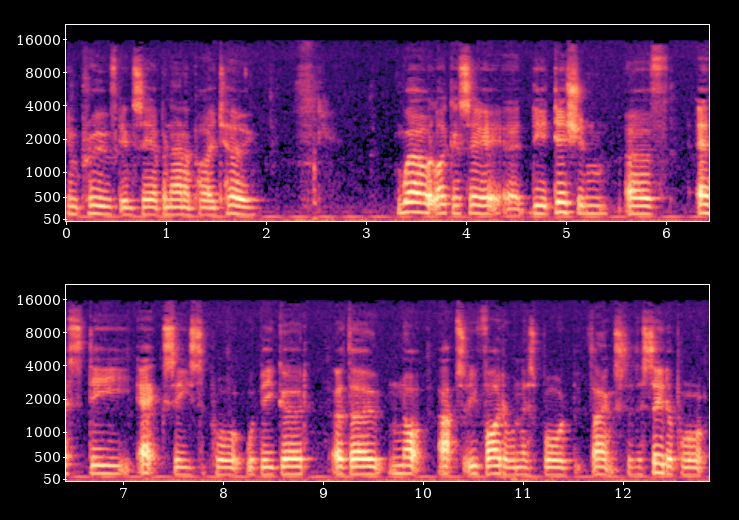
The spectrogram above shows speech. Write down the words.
improved in say a Banana Pi 2? Well, like I say, uh, the addition of SDXC support would be good, although not absolutely vital on this board thanks to the SATA port.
